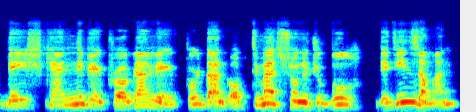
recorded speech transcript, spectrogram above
değişkenli bir problem verip buradan optimal sonucu bul dediğin zaman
